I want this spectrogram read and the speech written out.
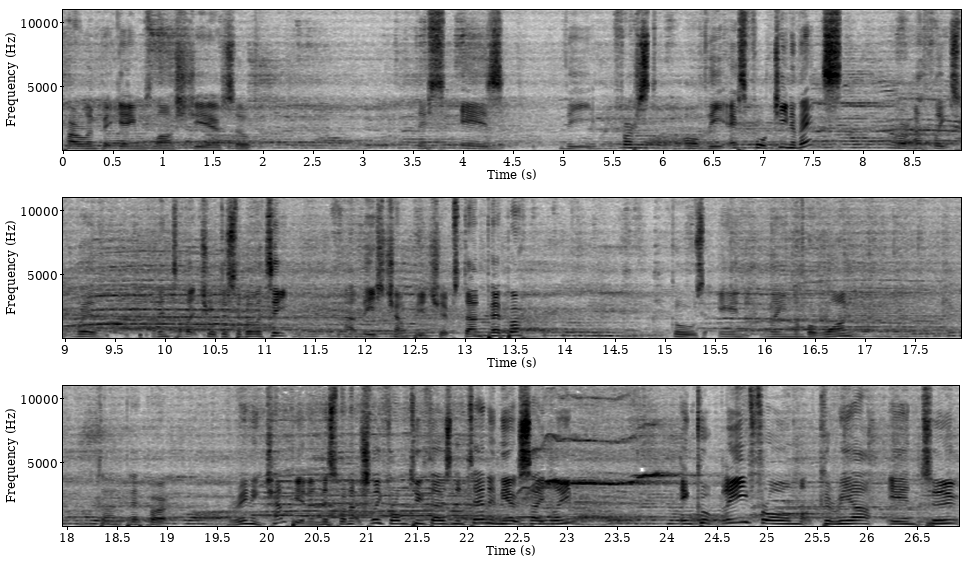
Paralympic Games last year. So this is the first of the S14 events for athletes with an intellectual disability at these championships. Dan Pepper goes in lane number one. Pepper, the reigning champion in this one actually from 2010 in the outside lane. Inkook Lee from Korea in two.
